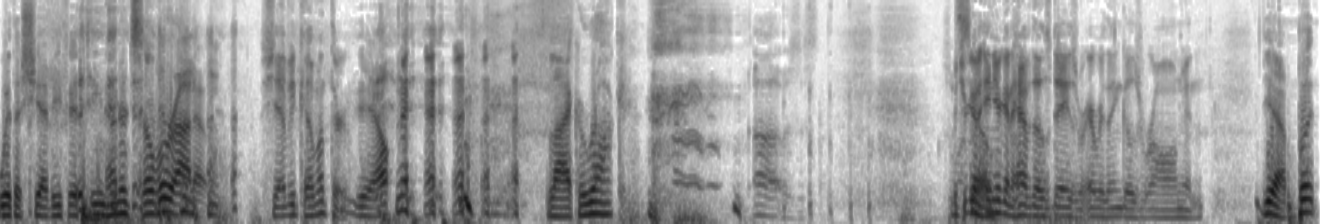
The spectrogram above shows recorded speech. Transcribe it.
with a Chevy fifteen hundred Silverado. Chevy coming through. Yeah, like a rock. Oh, it was just, But you're gonna So- and you're gonna have those days where everything goes wrong, and Yeah, but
